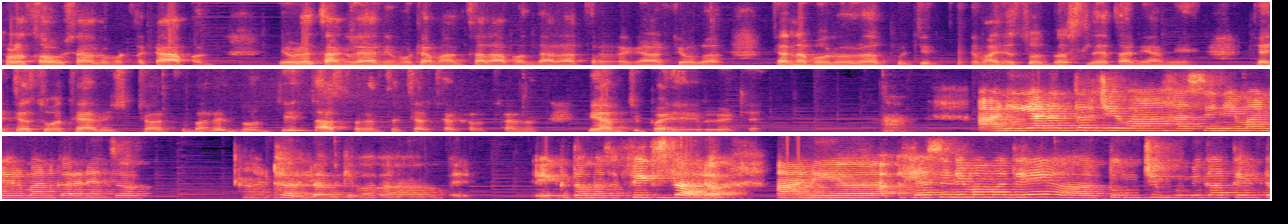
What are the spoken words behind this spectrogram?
थोडंसं हुशार आलो म्हटलं का आपण एवढ्या चांगल्या आणि मोठ्या माणसाला आपण दारात रगाळ ठेवलं? त्यांना बोलवलं खुर्चीत ते माझ्यासोबत बसलेत आणि आम्ही त्यांच्यासोबत ह्या विषयावरती बरेच दोन तीन तासपर्यंत चर्चा करत राहिलो. ही आमची पहिली भेट आहे. आणि यानंतर जेव्हा हा सिनेमा निर्माण करण्याचं ठरलं किंवा एकदम असं फिक्स झालं आणि ह्या सिनेमामध्ये तुमची भूमिका थेट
